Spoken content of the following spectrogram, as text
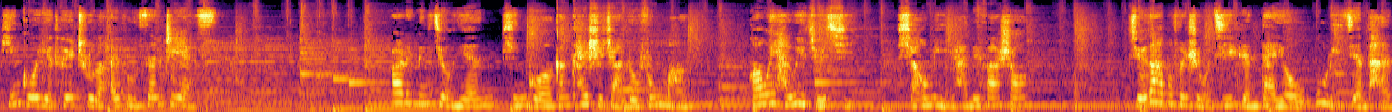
苹果也推出了 iPhone 三 GS。二零零九年，苹果刚开始展露锋芒，华为还未崛起，小米还没发烧。绝大部分手机仍带有物理键盘，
